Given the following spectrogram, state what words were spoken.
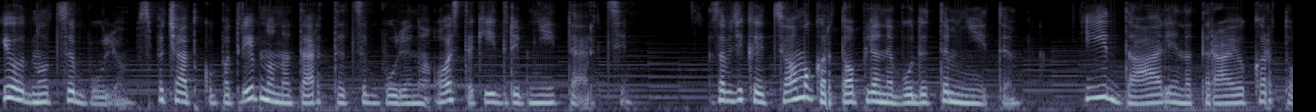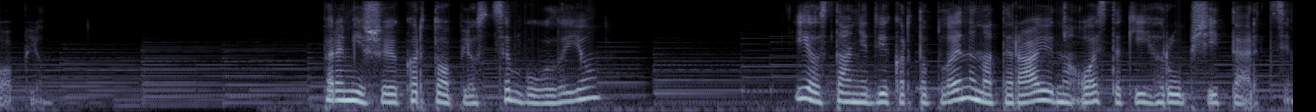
і одну цибулю. Спочатку потрібно натерти цибулю на ось такій дрібній терці. Завдяки цьому картопля не буде темніти. І далі натираю картоплю. Перемішую картоплю з цибулею. І останні дві картоплини натираю на ось такій грубшій терці.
